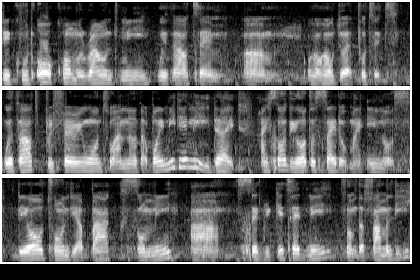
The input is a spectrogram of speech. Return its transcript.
they could all come around me without um, um, well, how do I put it? Without preferring one to another. But immediately he died, I saw the other side of my in laws. They all turned their backs on me, um, segregated me from the family,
